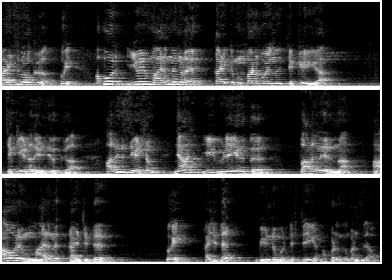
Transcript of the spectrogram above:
കഴിച്ചു നോക്കുക. ഓക്കെ അപ്പോൾ ഈ ഒരു മരുന്ന് നിങ്ങൾ കഴിക്കും മുമ്പാണ് പോയി ഒന്ന് ചെക്ക് ചെയ്യുക ചെക്ക് അത് എഴുതി വെക്കുക. അതിനുശേഷം ഞാൻ ഈ വീഡിയോയ്ക്കകത്ത് പറഞ്ഞു തരുന്ന ആ ഒരു മരുന്ന് കഴിച്ചിട്ട് ഓക്കെ കഴിച്ചിട്ട് വീണ്ടും ഒരു ടെസ്റ്റ് ചെയ്യുക. അപ്പോൾ നിങ്ങൾക്ക് മനസ്സിലാവും.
